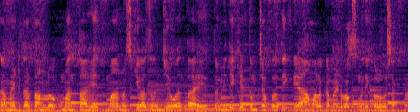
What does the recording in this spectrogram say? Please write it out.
कमेंट करताना लोक मानत आहेत माणूस की अजून जिवंत आहे. तुम्ही देखील तुमच्या प्रतिक्रिया आम्हाला कमेंट बॉक्समध्ये कळवू शकता.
